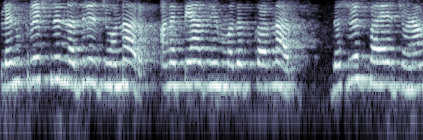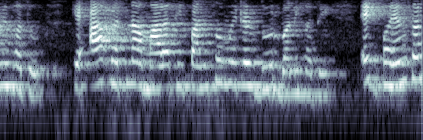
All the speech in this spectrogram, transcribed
પ્લેન ક્રેશને નજરે જોનાર અને ત્યાં જઈ મદદ કરનાર દશરથભાઈએ જણાવ્યું હતું કે આ ઘટના મારાથી પાંચસો મીટર દૂર બની હતી. એક ભયંકર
